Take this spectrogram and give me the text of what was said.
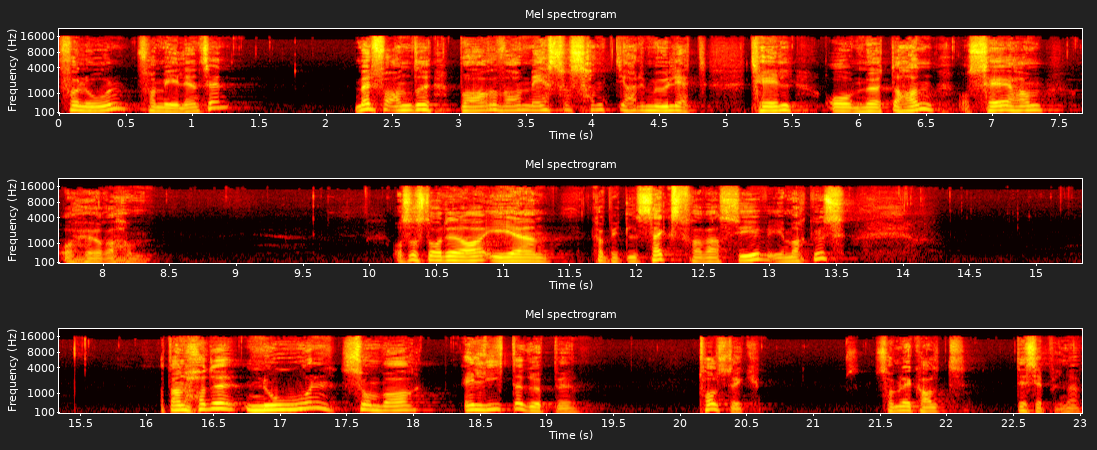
for noen familien sin, men for andre bare var med så sant de hadde mulighet til å møte han og se ham og høre ham. Og så står det da i eh, kapittel 6 fra vers 7 i Markus at han hadde noen som var ei lita gruppe, tolv stykk, som ble kalt disiplene.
